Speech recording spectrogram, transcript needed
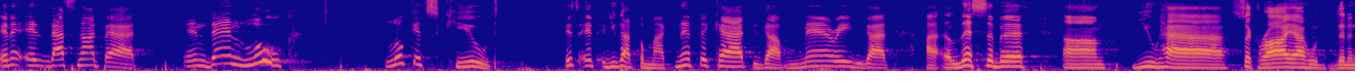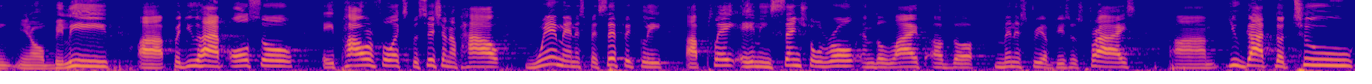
and, it, and that's not bad. And then Luke, Luke, it's cute. It's, it, you got the Magnificat, you got Mary, you got uh, Elizabeth, um, you have Zechariah who didn't, you know, believe, uh, but you have also a powerful exposition of how women specifically uh, play an essential role in the life of the ministry of Jesus Christ. Um, you got the two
